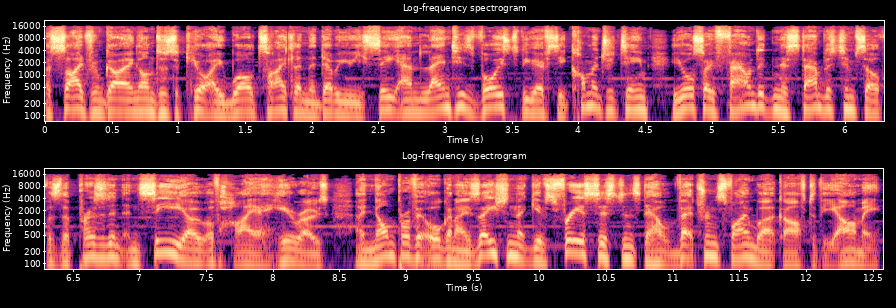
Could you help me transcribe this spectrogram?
Aside from going on to secure a world title, in the WEC and lend his voice to the UFC commentary team, he also founded and established himself as the president and CEO of Hire Heroes, a non-profit organization that gives free assistance to help veterans find work after the army.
